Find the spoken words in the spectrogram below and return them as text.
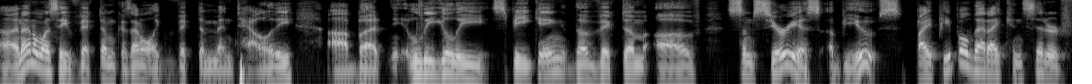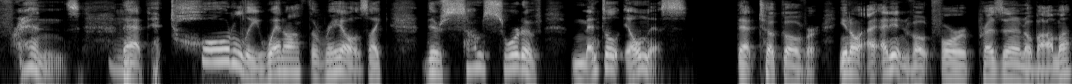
uh, and I don't want to say victim because I don't like victim mentality, uh, but legally speaking, the victim of some serious abuse by people that I considered friends mm. that totally went off the rails. Like there's some sort of mental illness that took over. You know, I, I, didn't vote for President Obama.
